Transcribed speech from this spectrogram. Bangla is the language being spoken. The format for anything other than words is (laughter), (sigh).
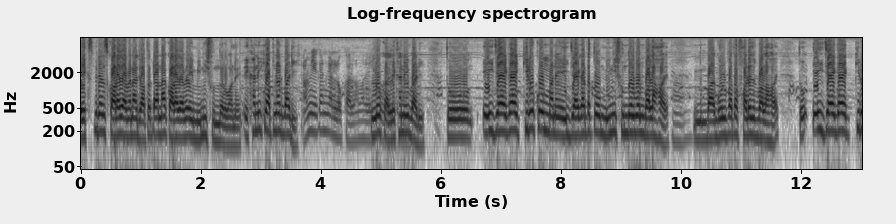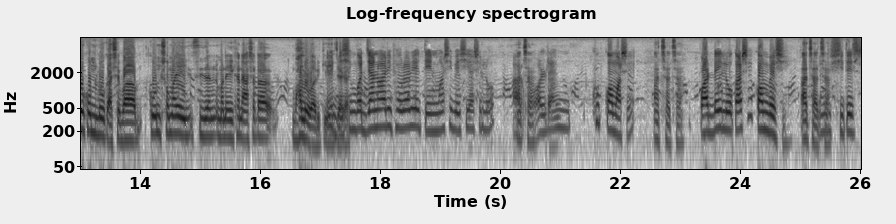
এক্সপিরিয়েন্স করা যাবে না যতটা না করা যাবে এই মিনি সুন্দরবনে। এখানে কি আপনার বাড়ি? আমি এখানকার লোকাল আমার লোকাল এখানেই বাড়ি। তো এই জায়গায় কীরকম মানে এই জায়গাটা তো মিনি সুন্দরবন বলা হয় বা গোলপাতা ফরেস্ট বলা হয়। তো এই জায়গায় কীরকম লোক আসে বা কোন সময় এই সিজন মানে এখানে আসাটা ভালো আর কি ডিসেম্বর জানুয়ারি ফেব্রুয়ারি তিন মাসই বেশি আসে লোক। আচ্ছা। অল টাইম খুব কম আসে। আচ্ছা আচ্ছা। পার ডে লোক আসে কম বেশি। আচ্ছা আচ্ছা। শীতের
